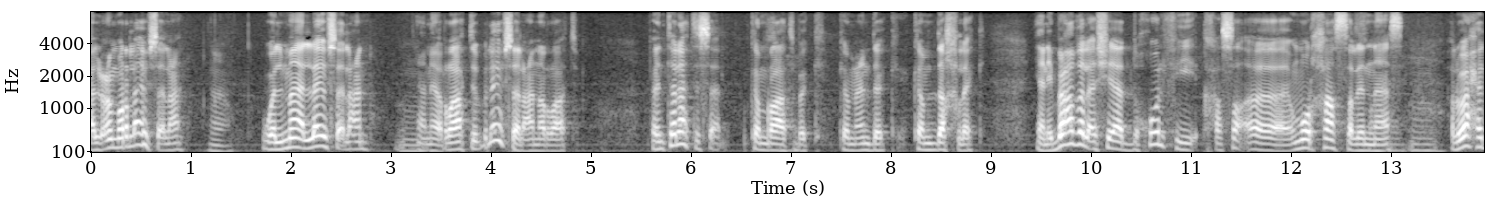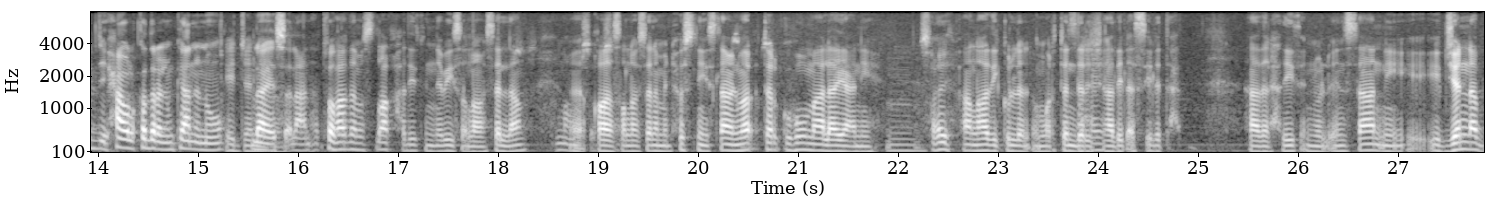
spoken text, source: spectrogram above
العمر لا يسأل عنه. نعم. والمال لا يسأل عنه. يعني الراتب لا يسأل عن الراتب. فأنت لا تسأل كم راتبك كم عندك كم دخلك. يعني بعض الأشياء الدخول في خص... آه، أمور خاصة للناس. الواحد يحاول قدر الإمكان إنه. لا يسأل عنها. تفضل. وهذا مصداق حديث النبي صلى الله عليه وسلم. صل قال صلى الله عليه وسلم من حسن إسلام المرء تركه ما لا يعنيه صحيح. سبحان الله هذه كل الأمور تندرج صحيح. هذه الأسئلة تحت هذا الحديث إنه الإنسان يتجنب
